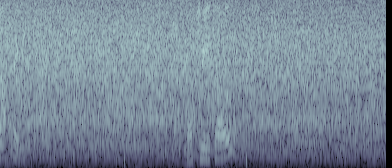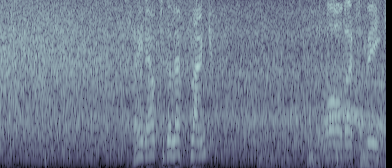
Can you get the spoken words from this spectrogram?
nothing. Rodrygo. Played out to the left flank. Oh, that's neat.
